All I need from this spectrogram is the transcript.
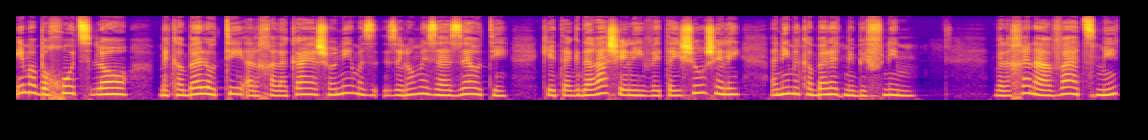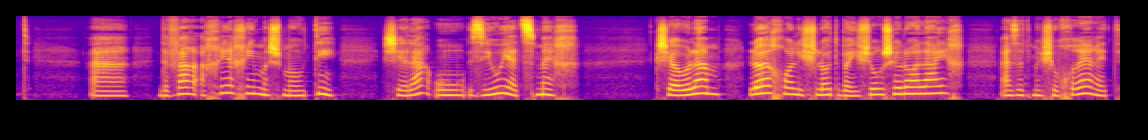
אם הבחוץ לא מקבל אותי על חלקיי השונים, אז זה לא מזעזע אותי, כי את ההגדרה שלי ואת האישור שלי אני מקבלת מבפנים. ולכן אהבה עצמית, הדבר הכי הכי משמעותי שלה הוא זיהוי עצמך. כשהעולם לא יכול לשלוט באישור שלו עלייך, אז את משוחררת.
